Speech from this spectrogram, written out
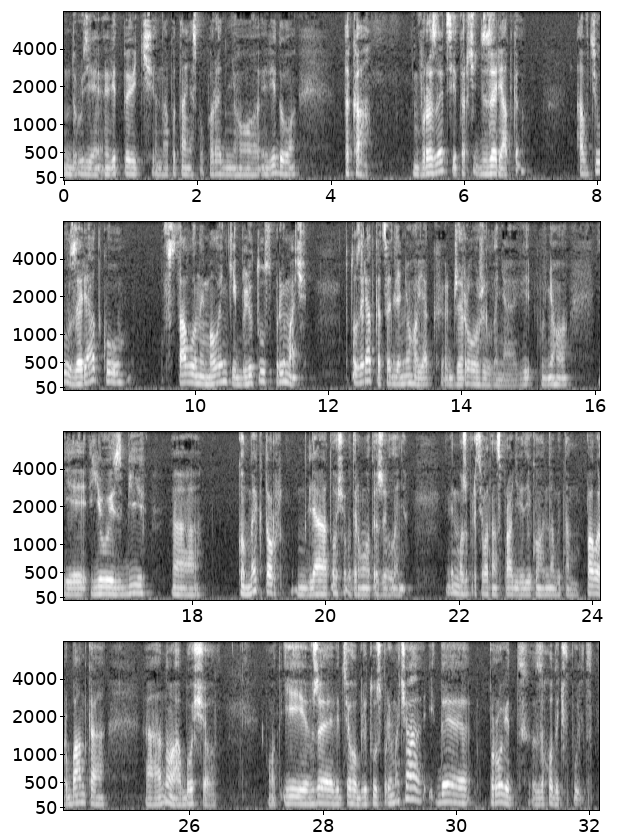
Друзі, відповідь на питання з попереднього відео така. В розетці торчить зарядка, а в цю зарядку вставлений маленький Bluetooth приймач. Тобто зарядка це для нього як джерело живлення. В нього є USB е, для того, щоб отримувати живлення. Він може працювати насправді від якого-небудь там павербанка, е, ну або що. От, і вже від цього Bluetooth приймача йде провід, заходить в пульт.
